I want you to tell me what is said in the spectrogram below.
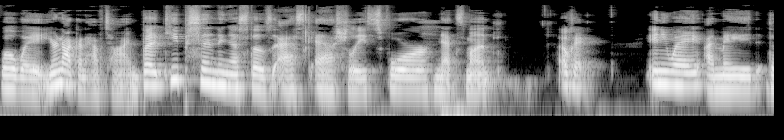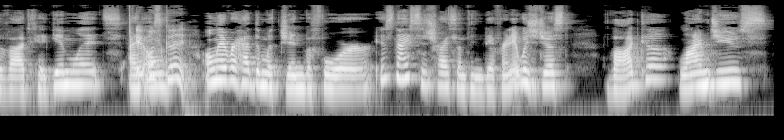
Well, wait, you're not going to have time, but keep sending us those Ask Ashleys for next month. Okay. Anyway, I made the vodka gimlets. I it was good. Only ever had them with gin before. It was nice to try something different. It was just vodka, lime juice,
